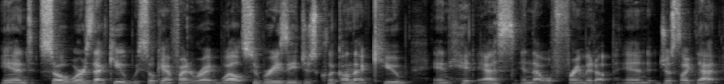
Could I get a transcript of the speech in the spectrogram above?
And so where's that cube? We still can't find it, right? Well, super easy. Just click on that cube and hit S and that will frame it up. And just like that,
